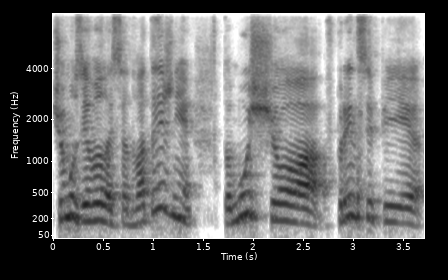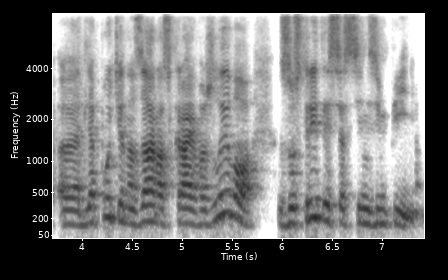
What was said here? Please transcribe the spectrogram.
Чому з'явилося два тижні? Тому що в принципі е, для Путіна зараз край важливо зустрітися з Сінзімпінем.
